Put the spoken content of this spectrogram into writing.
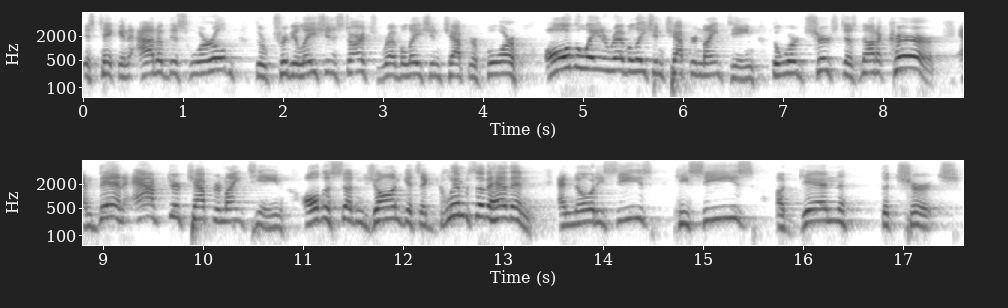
is taken out of this world, the tribulation starts, Revelation chapter 4, all the way to Revelation chapter 19, the word church does not occur. And then after chapter 19, all of a sudden John gets a glimpse of heaven. And know what he sees? He sees again the church,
